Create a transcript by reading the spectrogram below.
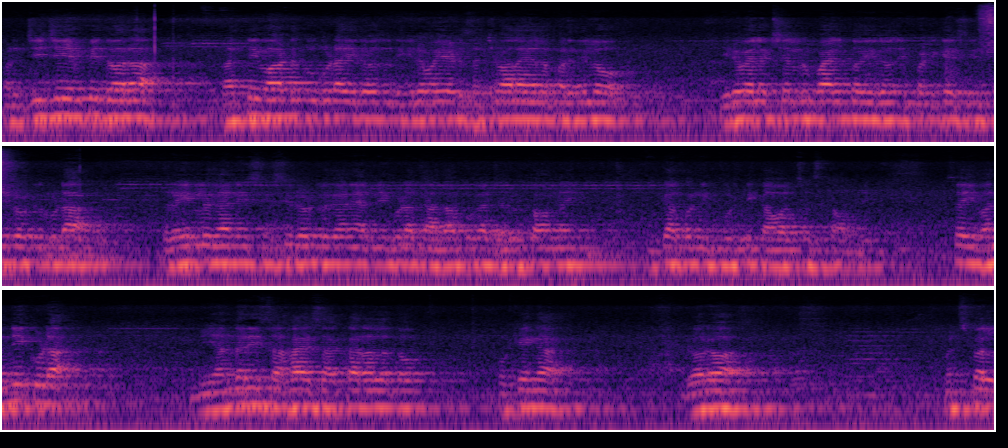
మరి జీజీఎంపీ ద్వారా ప్రతి వార్డుకు కూడా ఈరోజు ఇరవై ఏడు సచివాలయాల పరిధిలో ఇరవై లక్షల రూపాయలతో ఈరోజు ఇప్పటికే సీసీ రోడ్లు కూడా రైళ్ళు కానీ సిసి రోడ్లు కానీ అన్నీ కూడా దాదాపుగా జరుగుతూ ఉన్నాయి. ఇంకా కొన్ని పూర్తి కావాల్సి వస్తూ ఉంది. సో ఇవన్నీ కూడా మీ అందరి సహాయ సహకారాలతో ముఖ్యంగా గౌరవ మున్సిపల్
